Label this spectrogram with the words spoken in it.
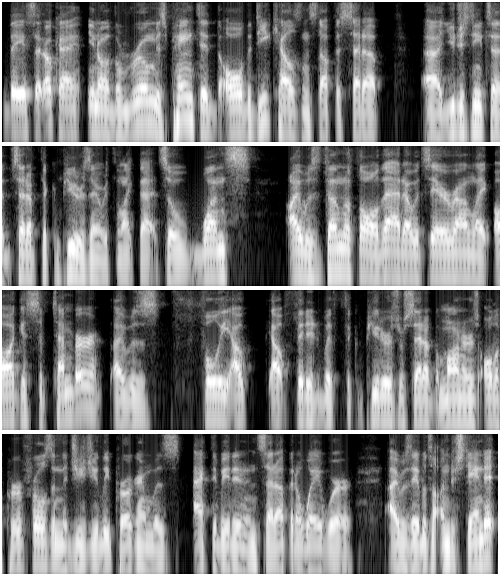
they said, "Okay, you know, the room is painted, all the decals and stuff is set up. Uh, you just need to set up the computers and everything like that. So once I was done with all that, I would say around like August, September, I was fully out outfitted with the computers were set up, the monitors, all the peripherals, and the GG Leap program was activated and set up in a way where I was able to understand it.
